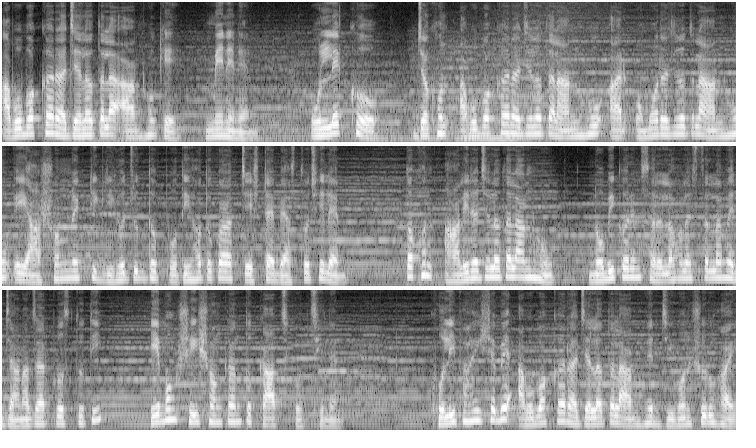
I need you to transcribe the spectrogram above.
আবু বক্কর রাজিয়াল্লাহ আনহুকে মেনে নেন। উল্লেখ্য, যখন আবু বক্কর রাজিয়াল আনহু আর ওমর রাজিয়াল আনহু এই আসন্ন একটি গৃহযুদ্ধ প্রতিহত করার চেষ্টায় ব্যস্ত ছিলেন, তখন আলী রাজিয়াল আনহু নবী করিম সাল্লাহ আলাইসাল্লামের জানাজার প্রস্তুতি এবং সেই সংক্রান্ত কাজ করছিলেন। খলিফা হিসেবে আবু বক্কর রাজিয়াল্লাহ আনহের জীবন শুরু হয়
